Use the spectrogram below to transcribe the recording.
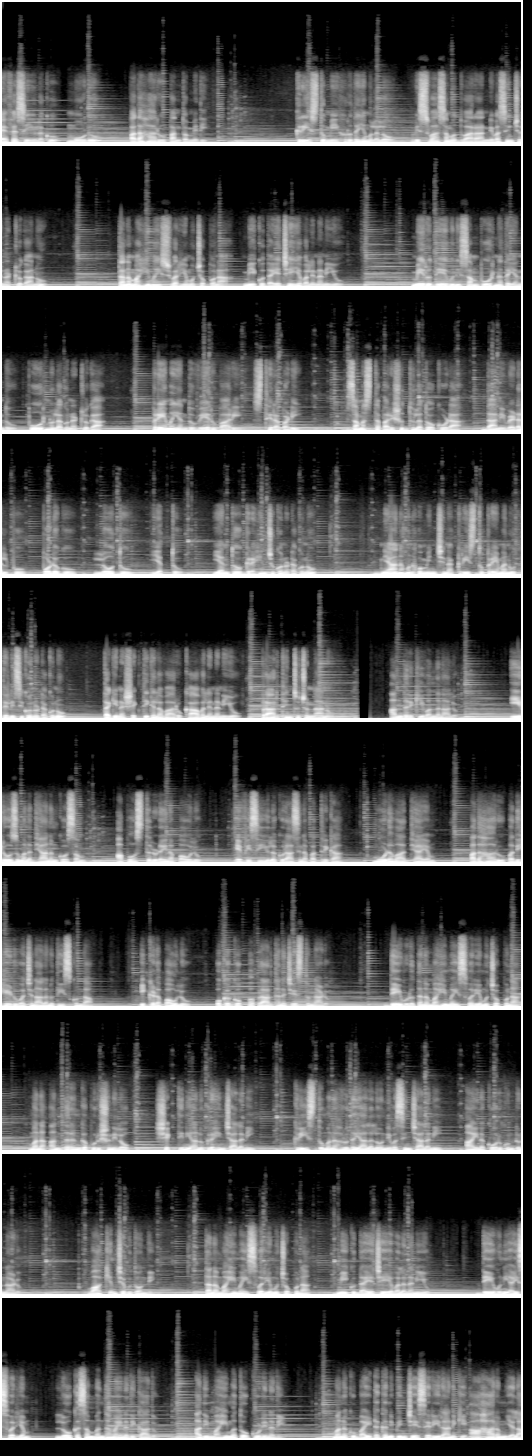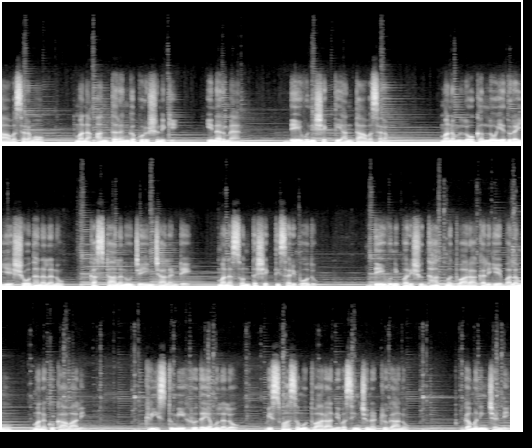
ఎఫెసీయులకు మూడు పదహారు పంతొమ్మిది. క్రీస్తు మీ హృదయములలో విశ్వాసము ద్వారా నివసించునట్లుగాను తన మహిమైశ్వర్యము చొప్పున మీకు దయచేయవలెననియు. మీరు దేవుని సంపూర్ణతయందు పూర్ణులగునట్లుగా ప్రేమయందు వేరుపారి స్థిరపడి సమస్త పరిశుద్ధులతో కూడా దాని వెడల్పు పొడుగు లోతు ఎత్తు ఎంతో గ్రహించుకొనుటకును జ్ఞానమునకు మించిన క్రీస్తు ప్రేమను తెలిసికొనుటకును తగిన శక్తిగలవారు కావలెననియు ప్రార్థించుచున్నాను. అందరికీ వందనాలు. ఈరోజు మన ధ్యానం కోసం అపోస్తలుడైన పౌలు ఎఫిసీయులకు రాసిన పత్రిక మూడవ అధ్యాయం పదహారు పదిహేడు వచనాలను తీసుకుందాం. ఇక్కడ పౌలు ఒక గొప్ప ప్రార్థన చేస్తున్నాడు. దేవుడు తన మహిమైశ్వర్యము చొప్పున మన అంతరంగ పురుషునిలో శక్తిని అనుగ్రహించాలని క్రీస్తు మన హృదయాలలో నివసించాలని ఆయన కోరుకుంటున్నాడు. వాక్యం చెబుతోంది తన మహిమైశ్వర్యము చొప్పున మీకు దయచేయవలననియు దేవుని ఐశ్వర్యం లోక సంబంధమైనది కాదు అది మహిమతో కూడినది. మనకు బయట కనిపించే శరీరానికి ఆహారం ఎలా అవసరమో మన అంతరంగ పురుషునికి ఇన్నర్ మ్యాన్ దేవుని శక్తి అంతా అవసరం. మనం లోకంలో ఎదురయ్యే శోధనలను కష్టాలను జయించాలంటే మన సొంత శక్తి సరిపోదు. దేవుని పరిశుద్ధాత్మ ద్వారా కలిగే బలము మనకు కావాలి. క్రీస్తు మీ హృదయములలో విశ్వాసము ద్వారా నివసించునట్లుగాను. గమనించండి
